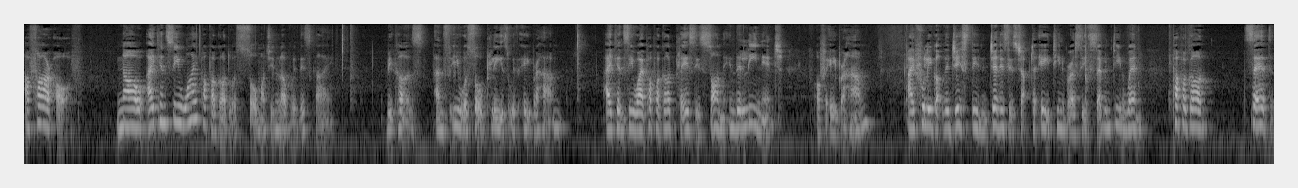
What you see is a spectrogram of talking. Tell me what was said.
afar off. Now I can see why Papa God was so much in love with this guy. Because and he was so pleased with Abraham I can see why Papa God placed his son in the lineage of Abraham. I fully got the gist in Genesis chapter 18, verses 17, when Papa God said,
